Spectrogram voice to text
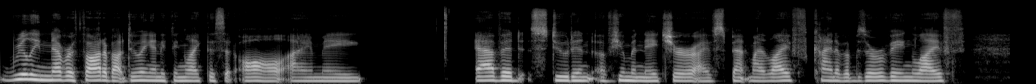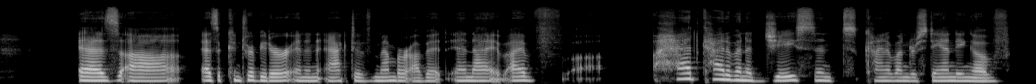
really never thought about doing anything like this at all. I'm a avid student of human nature. I've spent my life kind of observing life as uh, as a contributor and an active member of it. And I, I've uh, had kind of an adjacent kind of understanding of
